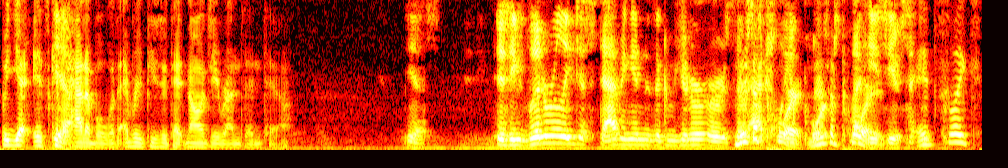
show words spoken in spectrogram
but yet it's Yeah. compatible with every piece of technology runs into. Yes. Is he literally just stabbing into the computer, or is there There's a actually port. a There's port, a port. that he's using? It's like,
